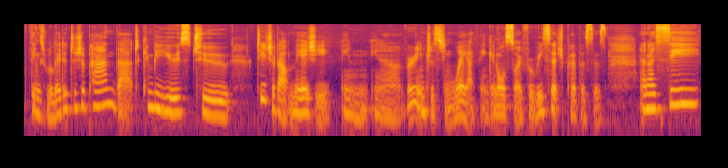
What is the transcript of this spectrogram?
things related to Japan that can be used to teach about Meiji in, in a very interesting way, I think, and also for research purposes. And I see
